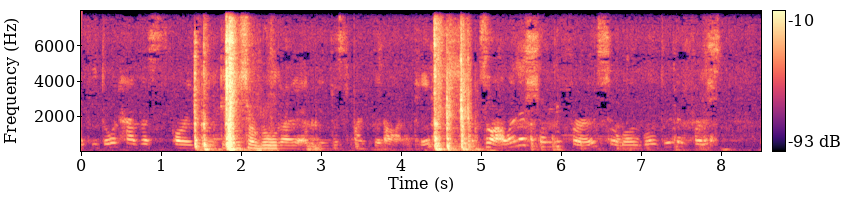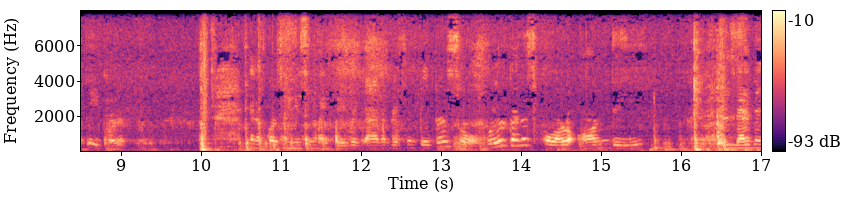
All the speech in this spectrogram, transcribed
if you don't have a scoring tool you can use a ruler and you just mark it on okay? So I want to show you first so we'll, we'll do the first course, I'm using my favorite Anna paper. So we're gonna score on the 11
